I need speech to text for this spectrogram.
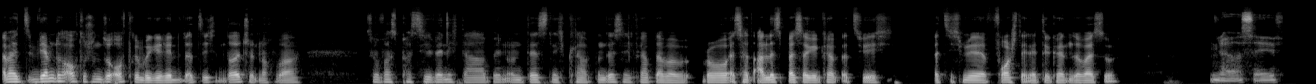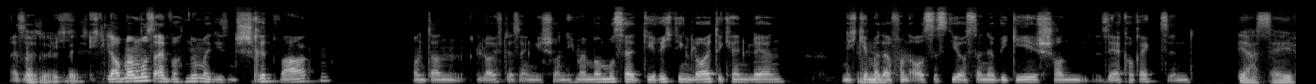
Aber jetzt, wir haben doch auch schon so oft drüber geredet, als ich in Deutschland noch war. So, was passiert, wenn ich da bin und das nicht klappt und das nicht klappt. Aber Bro, es hat alles besser geklappt, als ich, als ich mir vorstellen hätte können, so weißt du? Ja, safe. Also, Also ich, ich glaube, man muss einfach nur mal diesen Schritt wagen und dann läuft das eigentlich schon. Ich meine, man muss halt die richtigen Leute kennenlernen. Und ich gehe mal Mhm. davon aus, dass die aus deiner WG schon sehr korrekt sind. Ja, safe.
